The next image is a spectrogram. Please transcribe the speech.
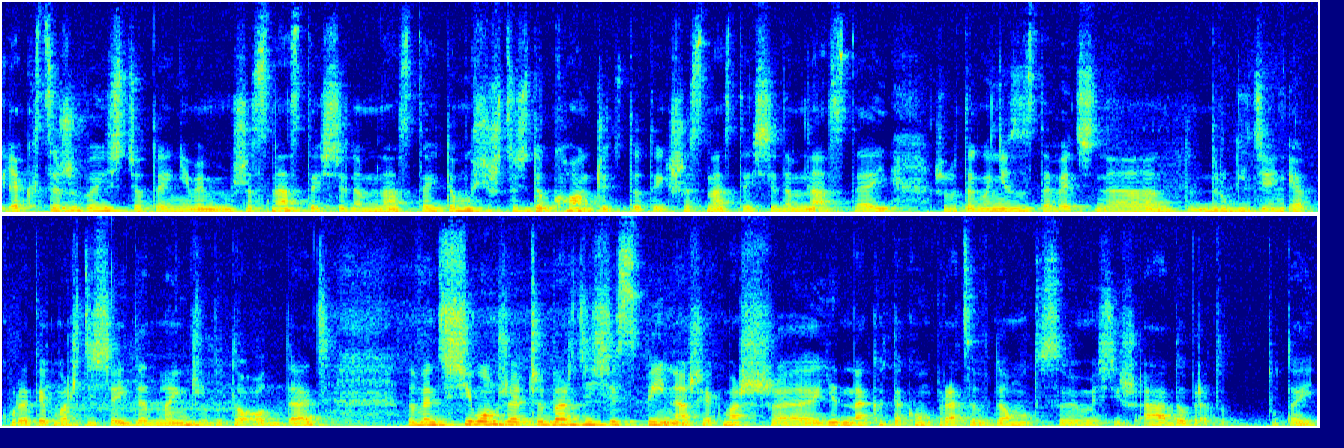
jak chcesz wyjść o tej, nie wiem, 16, 17, to musisz coś dokończyć do tej 16, 17, żeby tego nie zostawiać na drugi dzień, akurat jak masz dzisiaj deadline, żeby to oddać. No więc siłą rzeczy bardziej się spinasz. Jak masz e, jednak taką pracę w domu, to sobie myślisz, a dobra, to tutaj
